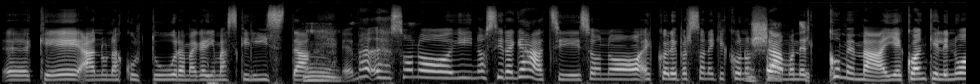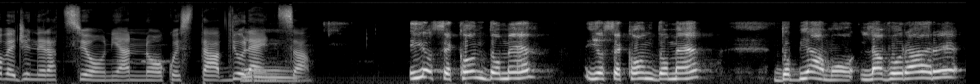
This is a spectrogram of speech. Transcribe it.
eh, che hanno una cultura magari maschilista, mm. eh, ma eh, sono i nostri ragazzi, sono ecco, le persone che conosciamo. Nel, come mai ecco, anche le nuove generazioni hanno questa violenza? Mm. Io secondo me, io secondo me dobbiamo lavorare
